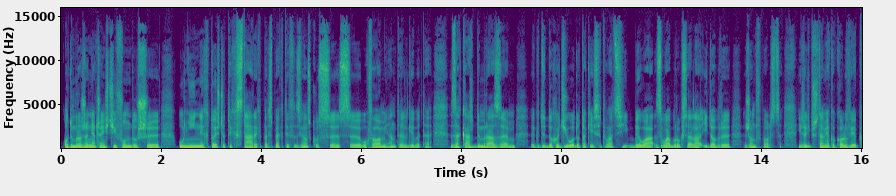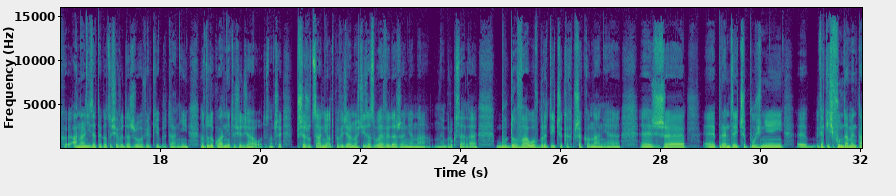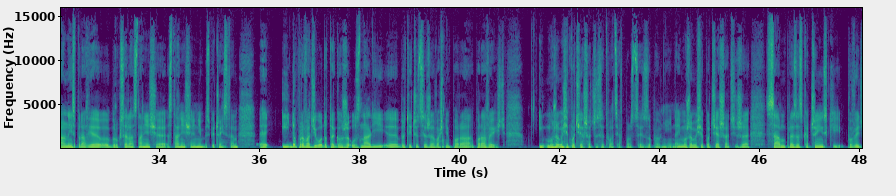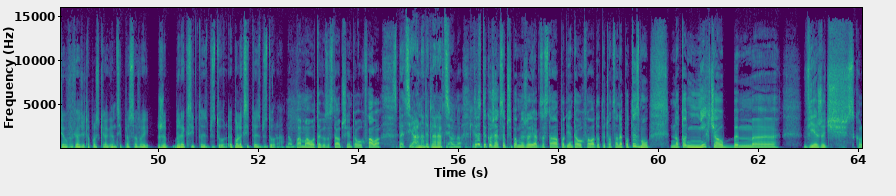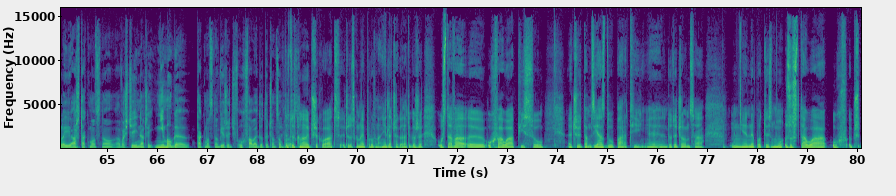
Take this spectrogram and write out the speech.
odmrożenia części funduszy unijnych, to jeszcze tych starych perspektyw w związku z, z uchwałami anty-LGBT. Za każdym razem, gdy dochodziło do takiej sytuacji, była zła Bruksela i dobry rząd w Polsce. Jeżeli przeczytam jakokolwiek analizę tego, co się wydarzyło w Wielkiej Brytanii, no to dokładnie to się działo. To znaczy przerzucanie odpowiedzialności za złe wydarzenia na Brukselę budowało w Brytyjczykach przekonanie, że prędzej czy później później e, w jakiejś fundamentalnej sprawie Bruksela stanie się, stanie się niebezpieczeństwem. E, I doprowadziło do tego, że uznali e, Brytyjczycy, że właśnie pora, pora wyjść. I możemy się pocieszać, że sytuacja w Polsce jest zupełnie inna. I możemy się pocieszać, że sam prezes Kaczyński powiedział w wywiadzie dla Polskiej Agencji Prasowej, że Brexit to jest bzdura. Polexit to jest bzdura. No, mało tego, została przyjęta uchwała. Specjalna deklaracja. Specjalna. Tak Tyle tylko, że jak sobie przypomnę, że jak została podjęta uchwała dotycząca nepotyzmu, no to nie chciałbym... E wierzyć z kolei aż tak mocno, a właściwie inaczej, nie mogę tak mocno wierzyć w uchwałę dotyczącą... To jest doskonały przykład, czy doskonałe porównanie. Dlaczego? Dlatego, że ustawa, y, uchwała PiSu, y, czy tam zjazdu partii y, dotycząca nepotyzmu została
